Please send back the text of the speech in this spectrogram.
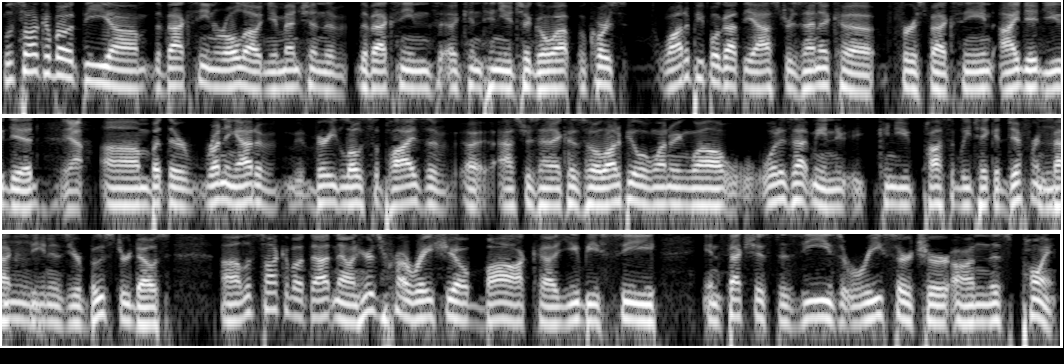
let's talk about the um, the vaccine rollout. You mentioned the the vaccines uh, continue to go up. Of course, a lot of people got the AstraZeneca first vaccine. I did, you did. Yeah. Um, but they're running out of very low supplies of uh, AstraZeneca. So a lot of people are wondering, well, what does that mean? Can you possibly take a different Mm. vaccine as your booster dose? Uh, let's talk about that now. And here's Horacio Bach, uh, UBC infectious disease researcher on this point.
